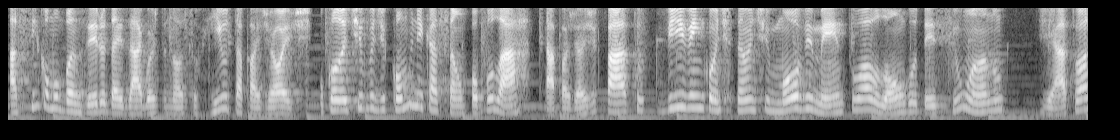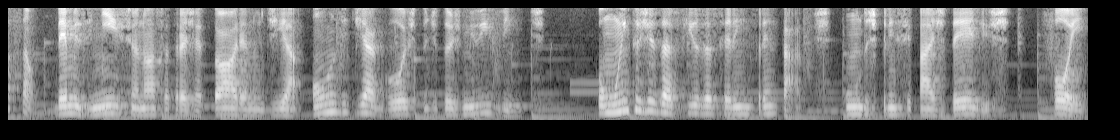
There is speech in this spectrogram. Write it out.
Assim como o banzeiro das águas do nosso rio Tapajós, o coletivo de comunicação popular Tapajós de Fato vive em constante movimento ao longo desse um ano de atuação. Demos início à nossa trajetória no dia 11 de agosto de 2020, com muitos desafios a serem enfrentados. Um dos principais deles foi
